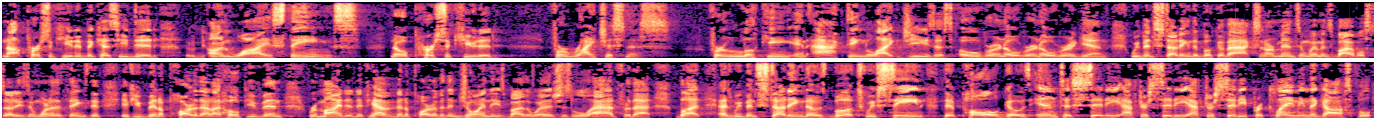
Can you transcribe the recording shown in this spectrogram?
not persecuted because he did unwise things. No, persecuted for righteousness, for looking and acting like Jesus over and over and over again. We've been studying the book of Acts in our men's and women's Bible studies, and one of the things that, if you've been a part of that, I hope you've been reminded. If you haven't been a part of it, then join these, by the way. There's just a little ad for that. But as we've been studying those books, we've seen that Paul goes into city after city after city, proclaiming the gospel,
